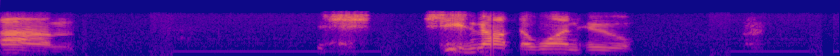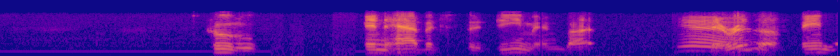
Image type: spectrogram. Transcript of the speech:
Um, she's not the one who who inhabits the demon, but Yeah. there is a famous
